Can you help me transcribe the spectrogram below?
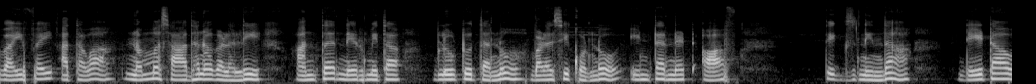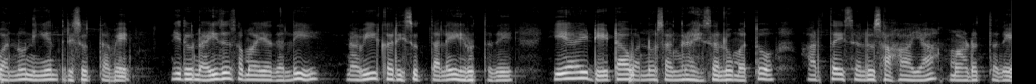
ವೈಫೈ ಅಥವಾ ನಮ್ಮ ಸಾಧನಗಳಲ್ಲಿ ಅಂತರ್ನಿರ್ಮಿತ ಬ್ಲೂಟೂತನ್ನು ಬಳಸಿಕೊಂಡು ಇಂಟರ್ನೆಟ್ ಆಫ್ ಥಿಂಗ್ಸ್ನಿಂದ ಡೇಟಾವನ್ನು ನಿಯಂತ್ರಿಸುತ್ತವೆ. ಇದು ನೈಜ ಸಮಯದಲ್ಲಿ ನವೀಕರಿಸುತ್ತಲೇ ಇರುತ್ತದೆ. ಎ ಐ ಡೇಟಾವನ್ನು ಸಂಗ್ರಹಿಸಲು ಮತ್ತು ಅರ್ಥೈಸಲು ಸಹಾಯ ಮಾಡುತ್ತದೆ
